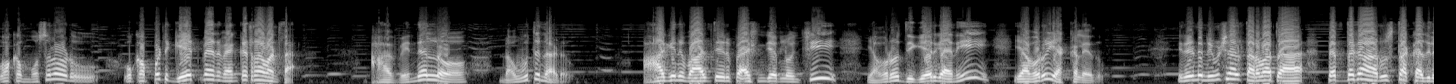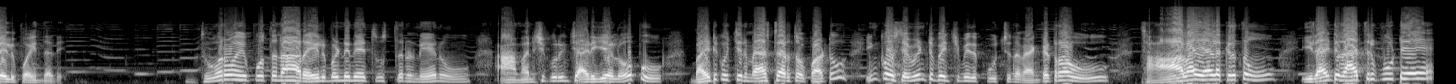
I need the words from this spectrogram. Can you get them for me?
ఒక ముసలోడు ఒకప్పటి గేట్ మ్యాన్ వెంకట్రావంట. ఆ వెన్నెల్లో నవ్వుతున్నాడు. ఆగిన వాల్తేరు ప్యాసింజర్లోంచి ఎవరో దిగారు కానీ ఎవరూ ఎక్కలేదు. రెండు నిమిషాల తర్వాత పెద్దగా అరుస్తా కదిలి వెళ్ళిపోయింది అది దూరం అయిపోతున్న ఆ రైలు బండినే చూస్తున్న నేను ఆ మనిషి గురించి అడిగేలోపు బయటకు వచ్చిన మాస్టర్తో పాటు ఇంకో సిమెంట్ బెంచ్ మీద కూర్చున్న వెంకట్రావు చాలా ఏళ్ళ క్రితం ఇలాంటి రాత్రిపూటే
